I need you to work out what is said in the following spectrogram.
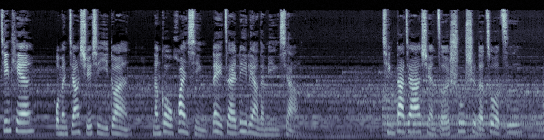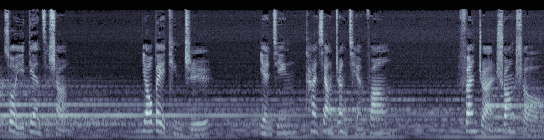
今天我们将学习一段。能够唤醒内在力量的冥想，请大家选择舒适的坐姿，坐于垫子上，腰背挺直，眼睛看向正前方，翻转双手，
